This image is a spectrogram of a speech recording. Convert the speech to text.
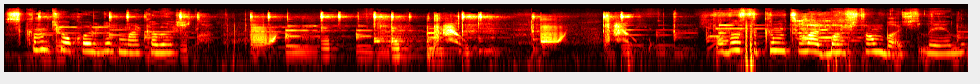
Sıkıntı yok öldürürüm arkadaşlar. Ya da sıkıntı var baştan başlayalım.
